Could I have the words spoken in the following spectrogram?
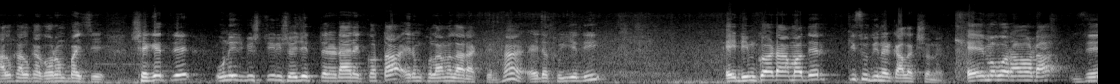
হালকা হালকা গরম পাইছি, সেক্ষেত্রে উনিশ, বিশ, তিরিশ হয়ে যেতে ডাইরেক্ট কথা এরকম খোলামেলা রাখতেন হ্যাঁ এটা থুইয়ে দিই। এই ডিম কয়টা আমাদের? কিছু দিনের কালেকশনের। এই মগর আওয়াটা যে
